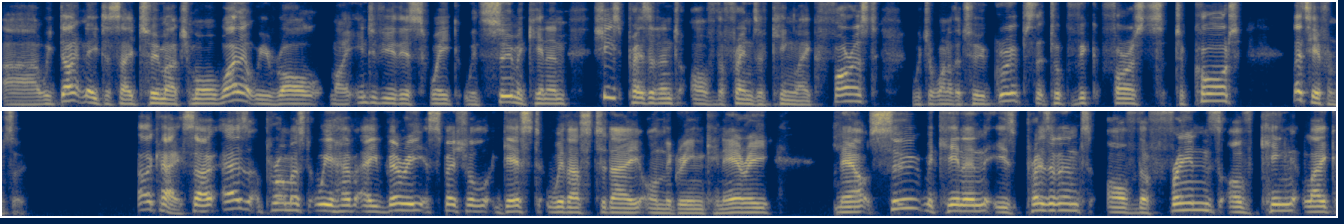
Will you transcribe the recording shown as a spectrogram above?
Uh, we don't need to say too much more. Why don't we roll my interview this week with Sue McKinnon? She's president of the Friends of Kinglake Forest, which are one of the two groups that took VicForests to court. Let's hear from Sue. Okay, so as promised, we have a very special guest with us today on the Green Canary. Now, Sue McKinnon is president of the Friends of Kinglake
